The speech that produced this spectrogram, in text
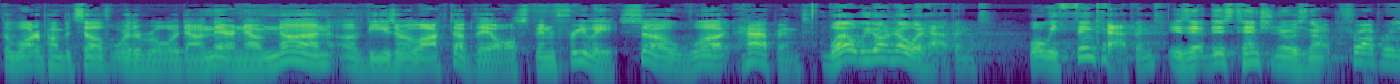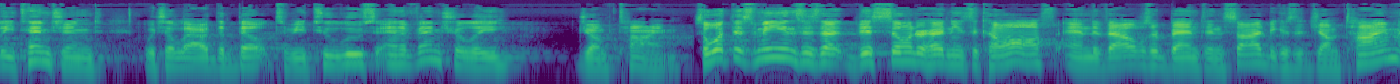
the water pump itself, or the roller down there. Now, none of these are locked up. They all spin freely. So what happened? Well, we don't know what happened. What we think happened is that this tensioner was not properly tensioned, which allowed the belt to be too loose and eventually jump time. So what this means is that this cylinder head needs to come off and the valves are bent inside because it jumped time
